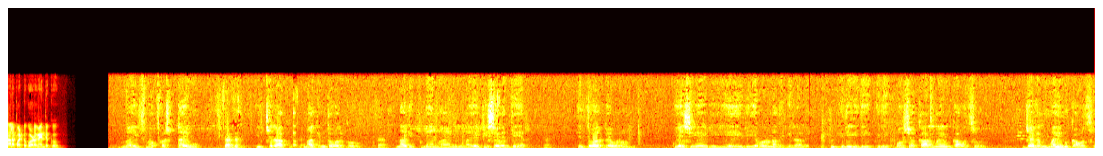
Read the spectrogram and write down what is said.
తల పట్టుకోవడం ఎందుకు? లైఫ్లో ఫస్ట్ టైం సార్ సార్. ఈ చిరాకు నాకు ఇంతవరకు సార్. నాది ఇప్పుడు నేను I'm my eighty seventh year sir. ఇంతవరకు ఎవరు ఏసీఐడి ఏఈడి ఎవరు నా దగ్గర రాలేదు. ఇది ఇది ఇది బహుశా కాలమయం కావచ్చు జగన్ మహిమ కావచ్చు.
